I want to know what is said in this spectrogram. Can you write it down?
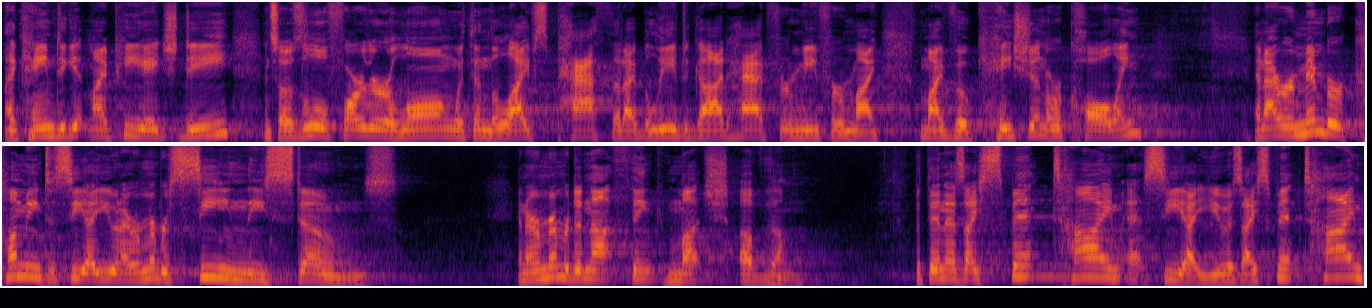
I came to get my PhD, and so I was a little farther along within the life's path that I believed God had for me for my, my vocation or calling. And I remember coming to CIU and I remember seeing these stones. And I remember to not think much of them. But then, as I spent time at CIU, as I spent time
